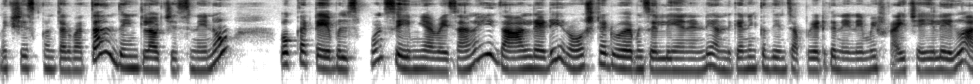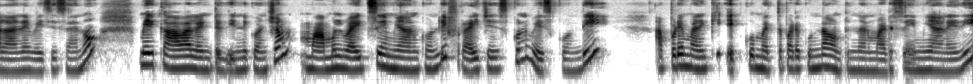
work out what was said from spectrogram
మిక్స్ చేసుకున్న తర్వాత దీంట్లో వచ్చేసి నేను ఒక టేబుల్ స్పూన్ సేమియా వేసాను. ఇది ఆల్రెడీ రోస్టెడ్ వర్మిసెల్లి అనండి. అందుకని ఇంకా దీన్ని సపరేట్గా నేనేమీ ఫ్రై చేయలేదు. అలానే వేసేసాను. మీరు కావాలంటే దీన్ని కొంచెం మామూలు వైట్ సేమియా అనుకోండి ఫ్రై చేసుకుని వేసుకోండి. అప్పుడే మనకి ఎక్కువ మెత్తపడకుండా ఉంటుందన్నమాట సేమియా అనేది.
